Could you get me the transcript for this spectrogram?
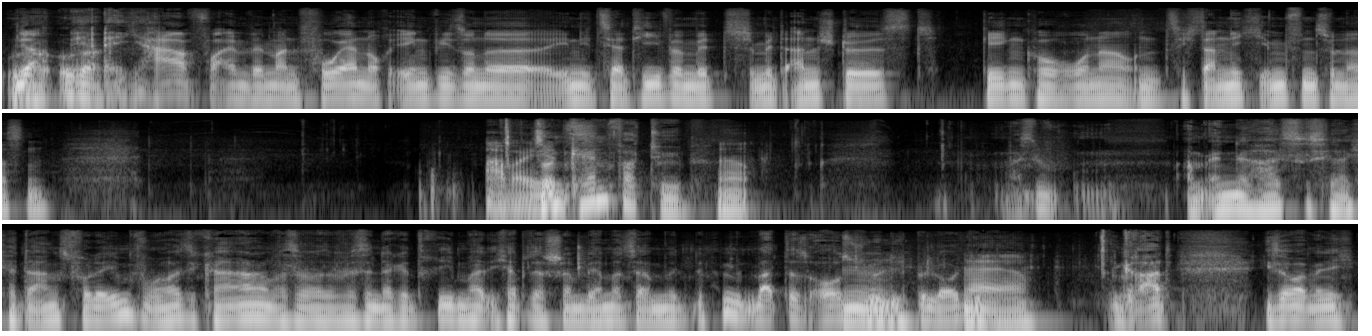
Mhm. Ja, oder? ja, vor allem wenn man vorher noch irgendwie so eine Initiative mit, mit anstößt gegen Corona und sich dann nicht impfen zu lassen. Aber so ein jetzt, Kämpfertyp. ja. Weißt du, am Ende heißt es ja, ich hatte Angst vor der Impfung, weiß ich keine Ahnung, was er was er da getrieben hat. Ich habe das schon, das ja mit, mit Mattes ausführlich beleuchtet. Mhm. Ja, ja. Gerade, ich sag mal, wenn ich,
